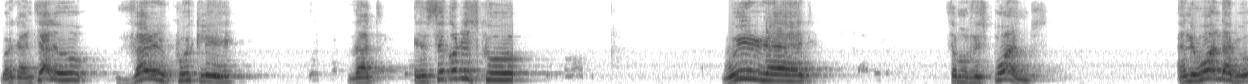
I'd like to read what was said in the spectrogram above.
But I can tell you very quickly that in secondary school, we read some of his poems. And the one that we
